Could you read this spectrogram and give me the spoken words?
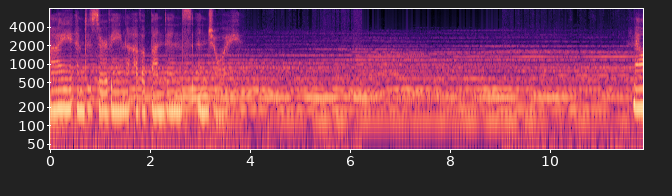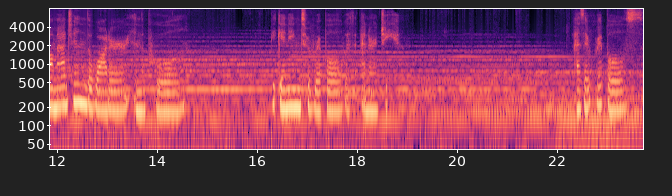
I am deserving of abundance and joy. Now imagine the water in the pool beginning to ripple with energy. As it ripples,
